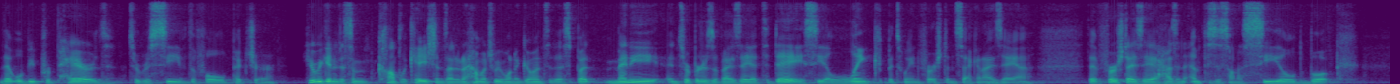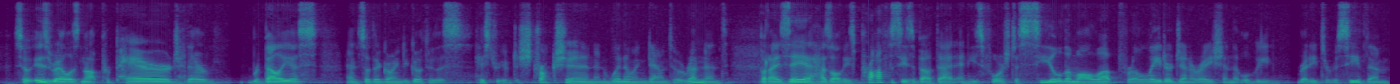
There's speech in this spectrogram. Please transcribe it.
that will be prepared to receive the full picture. Here we get into some complications. I don't know how much we want to go into this, but many interpreters of Isaiah today see a link between 1st and 2nd Isaiah. That 1st Isaiah has an emphasis on a sealed book. So Israel is not prepared, they're rebellious, and so they're going to go through this history of destruction and winnowing down to a remnant. But Isaiah has all these prophecies about that, and he's forced to seal them all up for a later generation that will be ready to receive them.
